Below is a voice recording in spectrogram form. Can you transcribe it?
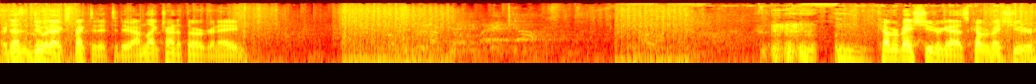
Or it doesn't do what I expected it to do. I'm like trying to throw a grenade. cover based shooter, guys. Cover based shooter.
